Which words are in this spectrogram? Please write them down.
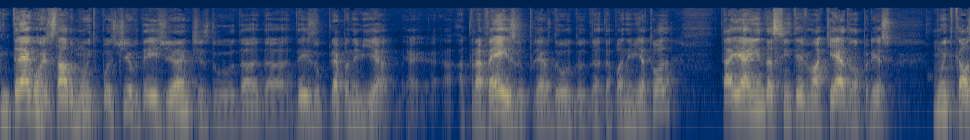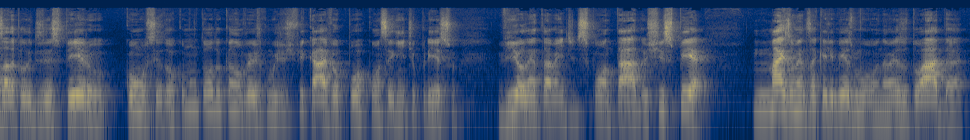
entrega um resultado muito positivo desde antes do, da, da desde o pré-pandemia, é, através do, do, do, da pandemia toda, tá? e ainda assim teve uma queda no preço, muito causada pelo desespero com o setor como um todo, que eu não vejo como justificável, por conseguinte o preço violentamente descontado. XP, mais ou menos aquele mesmo, na mesma toada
